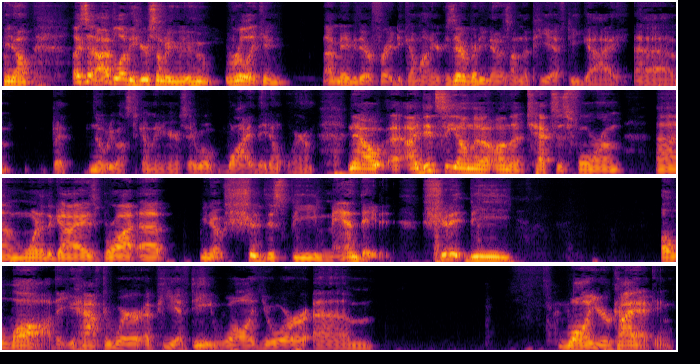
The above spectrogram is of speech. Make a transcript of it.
you know, like I said, I'd love to hear somebody who really can. Uh, maybe they're afraid to come on here because everybody knows I'm the PFD guy. Um, but nobody wants to come in here and say, well, why they don't wear them. Now, I did see on the on the Texas forum, um, one of the guys brought up, you know, should this be mandated? Should it be a law that you have to wear a PFD while you're um, while you're kayaking?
